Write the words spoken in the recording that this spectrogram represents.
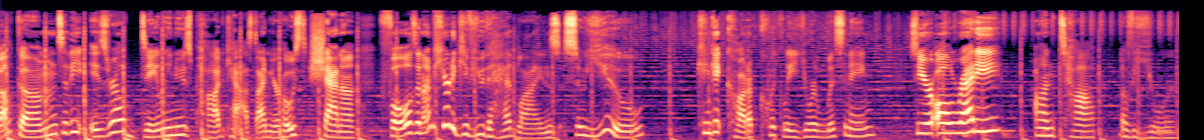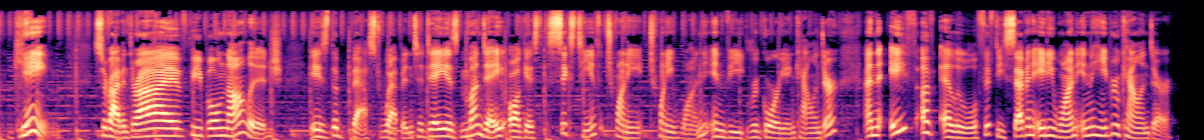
Welcome to the Israel Daily News Podcast. I'm your host, Shanna Folds, and I'm here to give you the headlines so you can get caught up quickly. You're listening, so you're already on top of your game. Survive and thrive, people. Knowledge is the best weapon. Today is Monday, August 16th, 2021, in the Gregorian calendar, and the 8th of Elul, 5781, in the Hebrew calendar.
